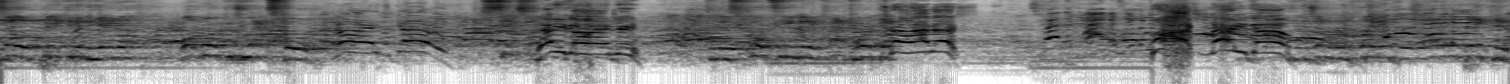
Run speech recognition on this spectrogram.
smell of bacon in the air. What more could you ask for? Go, Angie, go! Six there you go, Angie! To this 14-minute workout. Go, Push! There you go! Fighting for all the bacon.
